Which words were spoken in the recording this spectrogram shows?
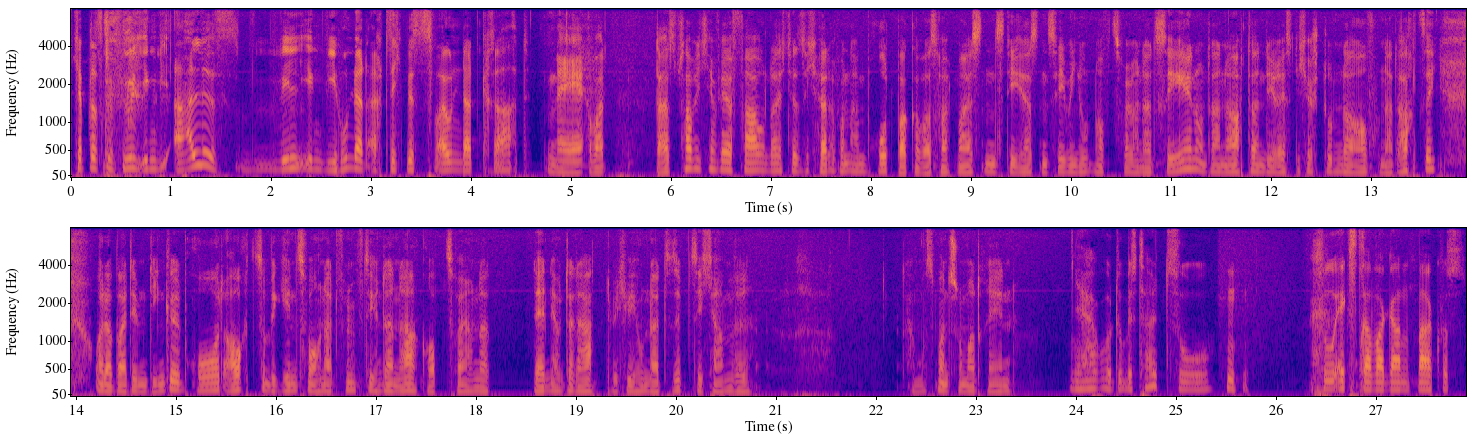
ich habe das Gefühl, irgendwie alles will irgendwie 180 bis 200 Grad. Nee, aber das habe ich irgendwie Erfahrung, da ich der Sicherheit von einem Brot backe, was halt meistens die ersten 10 Minuten auf 210 und danach dann die restliche Stunde auf 180. Oder bei dem Dinkelbrot auch zu Beginn 250 und danach grob 200, äh, und danach natürlich wie 170 haben will. Da muss man schon mal drehen. Ja gut, du bist halt zu, zu extravagant, Markus.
